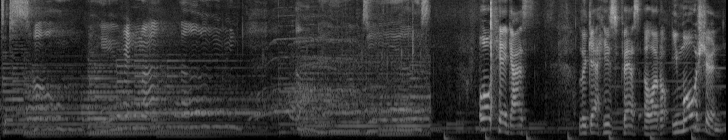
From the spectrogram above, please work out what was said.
to the song here in my Okay guys, look at his face, a lot of emotion.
